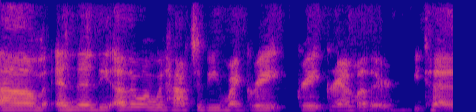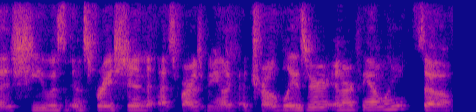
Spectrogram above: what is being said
Um, and then the other one would have to be my great great grandmother because she was an inspiration as far as being like a trailblazer in our family. So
